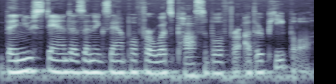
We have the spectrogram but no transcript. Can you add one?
then you stand as an example for what's possible for other people.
